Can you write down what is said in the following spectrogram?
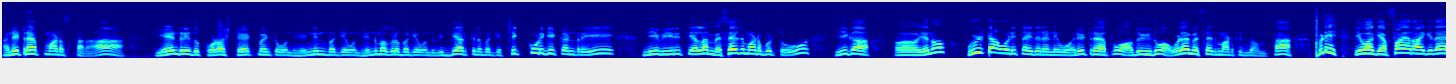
ಹನಿ ಟ್ರ್ಯಾಪ್ ಮಾಡಿಸ್ತಾರಾ. ಏನ್ರಿ ಇದು ಕೊಡೋ ಸ್ಟೇಟ್ಮೆಂಟು ಒಂದು ಹೆಣ್ಣಿನ ಬಗ್ಗೆ, ಒಂದು ಹೆಣ್ಮಗಳ ಬಗ್ಗೆ, ಒಂದು ವಿದ್ಯಾರ್ಥಿನ ಬಗ್ಗೆ ಚಿಕ್ಕ ಹುಡುಗಿ ಕಣ್ರಿ. ನೀವು ಈ ರೀತಿ ಎಲ್ಲ ಮೆಸೇಜ್ ಮಾಡಿಬಿಟ್ಟು ಈಗ ಏನು ಉಲ್ಟಾ ಹೊಡಿತಾ ಇದ್ದಾರೆ ನೀವು ಹನಿ ಟ್ರ್ಯಾಪು? ಅದು ಇದು ಅವಳೇ ಮೆಸೇಜ್ ಮಾಡ್ತಿದ್ಲು ಅಂತ. ಬಿಡಿ, ಇವಾಗ ಎಫ್ ಐ ಆರ್ ಆಗಿದೆ.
